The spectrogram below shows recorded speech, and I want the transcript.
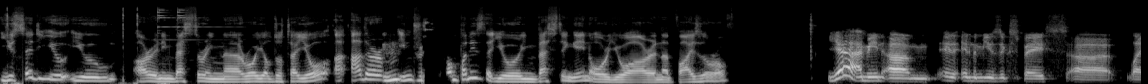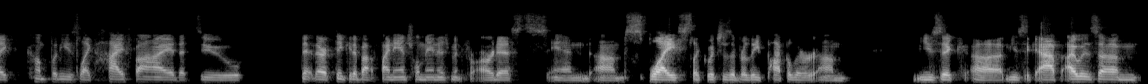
you said you you are an investor in uh, Royal.io. Uh, other mm-hmm. interesting companies that you're investing in or you are an advisor of? Yeah, I mean, um, in, in the music space, uh, like companies like Hi-Fi that do that are thinking about financial management for artists, and um, Splice, like which is a really popular um, music uh, music app. I was um,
